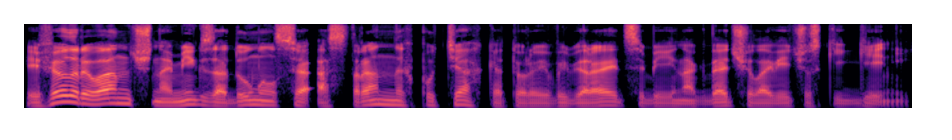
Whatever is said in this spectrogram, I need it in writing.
И Федор Иванович на миг задумался о странных путях, которые выбирает себе иногда человеческий гений.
